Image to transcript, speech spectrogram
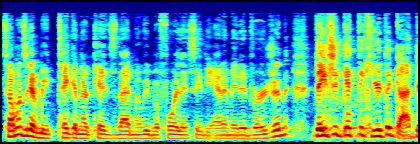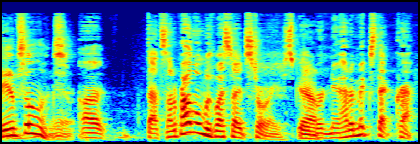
someone's gonna be taking their kids to that movie before they see the animated version. They should get to hear the goddamn songs. Uh, that's not a problem with West Side Story. Spielberg knew how to mix that crap,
